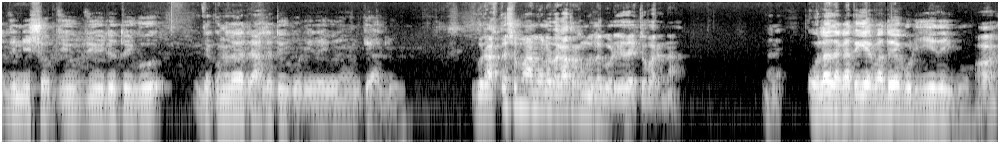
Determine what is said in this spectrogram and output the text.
জিনিস সবজি উবজি হইলে তো এগুলো যে কোনো জায়গায় রাখলে তো গড়িয়ে যাইব যেমন কি আলু। রাখতে সময় আমি ওলা জায়গা থাকুন বলে গড়িয়ে যাইতে পারে না। মানে ওলা জায়গা থেকে এর বাদে গড়িয়ে যাইব হয়।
